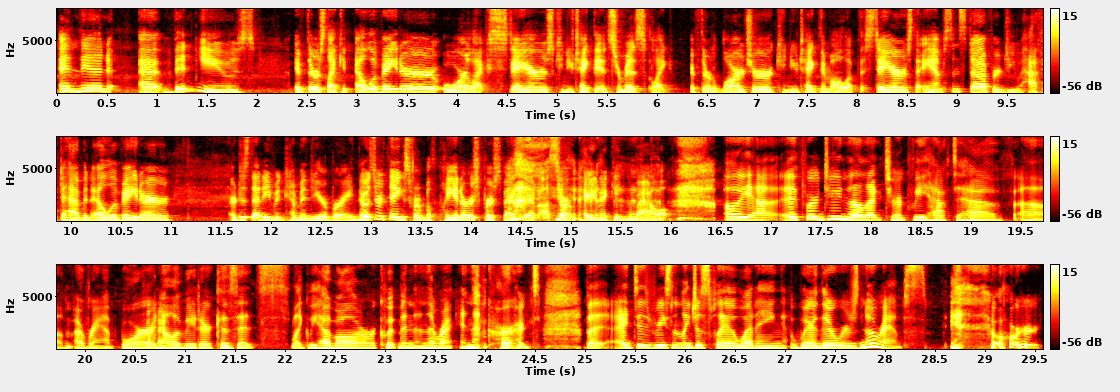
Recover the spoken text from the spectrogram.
And then at venues, if there's like an elevator or like stairs, can you take the instruments like if they're larger, can you take them all up the stairs, the amps and stuff, or do you have to have an elevator? or does that even come into your brain? Those are things from a planner's perspective I start panicking about. Oh yeah, if we're doing the electric, we have to have um, a ramp or okay. an elevator because it's like we have all our equipment in the in the cart. But I did recently just play a wedding where there was no ramps. or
